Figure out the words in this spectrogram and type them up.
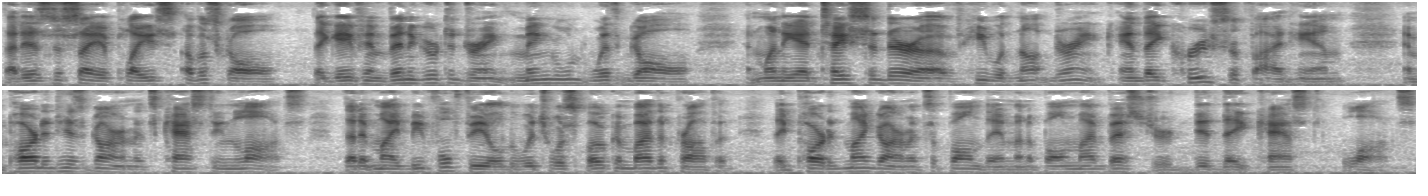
that is to say, a place of a skull, they gave him vinegar to drink, mingled with gall. And when he had tasted thereof, he would not drink. And they crucified him, and parted his garments, casting lots, that it might be fulfilled which was spoken by the prophet. They parted my garments upon them, and upon my vesture did they cast lots.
